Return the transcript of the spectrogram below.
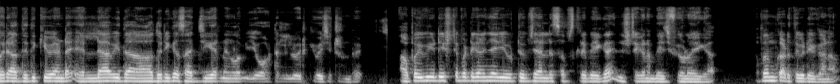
ഒരു അതിഥിക്ക് വേണ്ട എല്ലാവിധ ആധുനിക സജ്ജീകരണങ്ങളും ഈ ഹോട്ടലിൽ ഒരുക്കി വെച്ചിട്ടുണ്ട്. അപ്പോൾ ഈ വീഡിയോ ഇഷ്ടപ്പെട്ട് കഴിഞ്ഞാൽ യൂട്യൂബ് ചാനൽ സബ്സ്ക്രൈബ് ചെയ്യുക ഇൻസ്റ്റാഗ്രാം പേജ് ഫോളോ ചെയ്യുക. അപ്പോൾ നമുക്ക് അടുത്ത വീഡിയോ കാണാം.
